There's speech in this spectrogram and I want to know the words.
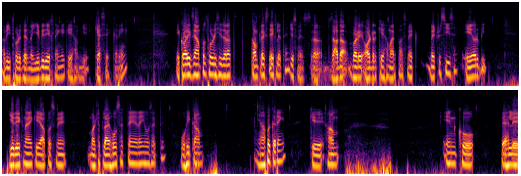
अभी थोड़ी देर में ये भी देख लेंगे कि हम ये कैसे करेंगे। एक और एग्जांपल थोड़ी सी ज़रा कॉम्प्लेक्स देख लेते हैं, जिसमें ज़्यादा बड़े ऑर्डर के हमारे पास मेट्रिसीज हैं ए और बी ये देखना है कि आपस में मल्टीप्लाई हो सकते हैं या नहीं हो सकते। वही काम यहाँ पर करेंगे कि हम इनको पहले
